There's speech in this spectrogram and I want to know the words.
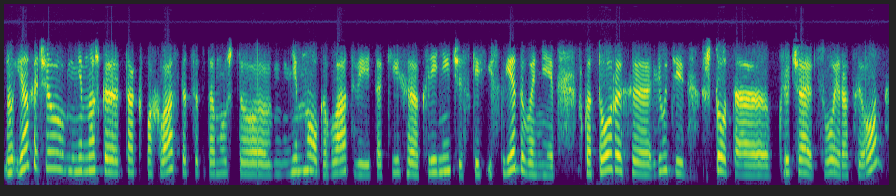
Ну, я хочу немножко так похвастаться, потому что немного в Латвии таких э, клинических исследований, в которых э, люди что-то включают в свой рацион –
